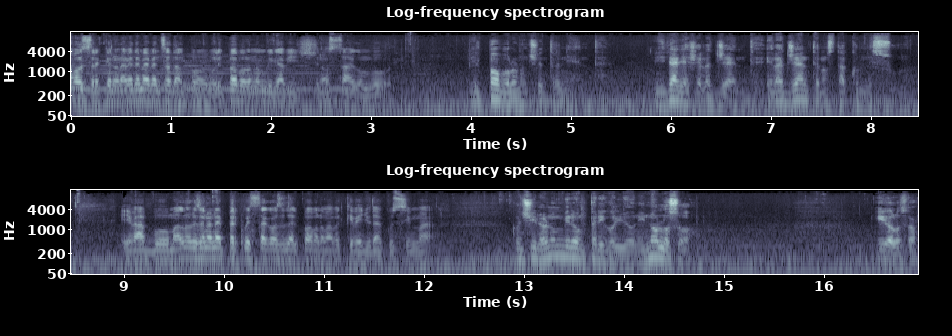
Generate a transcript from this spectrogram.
vostro è che non avete mai pensato al popolo. Il popolo non vi capisce, non sta con voi. Il popolo non c'entra niente. In Italia c'è la gente e la gente non sta con nessuno. E vabbè, ma allora se non è per questa cosa del popolo, ma perché vi aiuta così male? Concilio, non mi rompere i coglioni, non lo so. Io lo so.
